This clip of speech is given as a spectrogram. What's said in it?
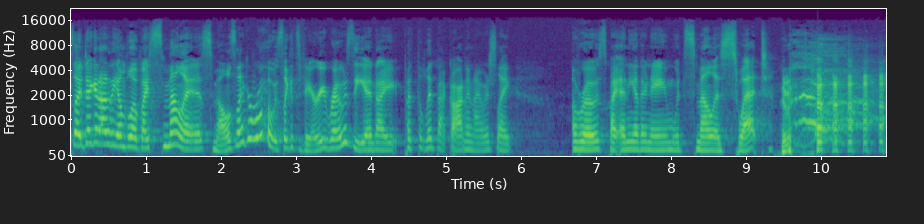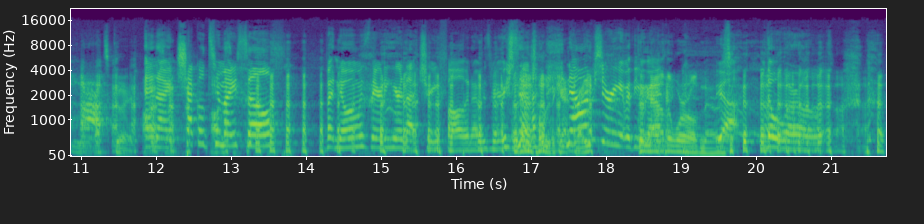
so I take it out of the envelope, I smell it, and it smells like a rose. Like it's very rosy. And I put the lid back on and I was like, a rose by any other name would smell as sweat. That's good. And I chuckled to myself, but no one was there to hear that tree fall, and I was very sad. again, now right? I'm sharing it with you now guys. Now the world knows. yeah, the world.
